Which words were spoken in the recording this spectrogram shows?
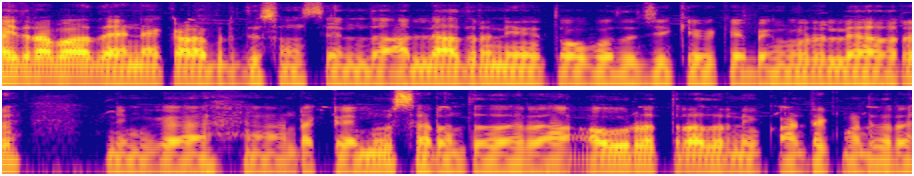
ಹೈದರಾಬಾದ್ ಎಣ್ಣೆಕಾಳು ಅಭಿವೃದ್ಧಿ ಸಂಸ್ಥೆಯಿಂದ ಅಲ್ಲಾದರೂ ನೀವು ತೊಗೋಬೋದು. ಜಿ ಕೆ ವಿ ಕೆ ಬೆಂಗಳೂರಲ್ಲಿ ಆದರೆ ನಿಮ್ಗೆ ಡಾಕ್ಟರ್ ಎಮೂರ್ ಸರ್ ಅಂತ ಇದಾರೆ ಅವ್ರ ಹತ್ರ ಆದ್ರೆ ನೀವು ಕಾಂಟ್ಯಾಕ್ಟ್ ಮಾಡಿದರೆ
